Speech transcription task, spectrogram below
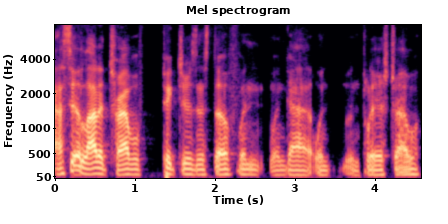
I see a lot of travel pictures and stuff when when guy when when players travel,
